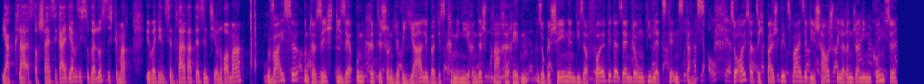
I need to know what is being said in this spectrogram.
ja klar, ist doch scheißegal. Die haben sich sogar lustig gemacht über den Zentralrat der Sinti und Roma. Weiße unter sich, die sehr unkritisch und jovial über diskriminierende Sprache reden. So geschehen in dieser Folge der Sendung Die letzte Instanz. So äußert sich beispielsweise die Schauspielerin Janine Kunze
